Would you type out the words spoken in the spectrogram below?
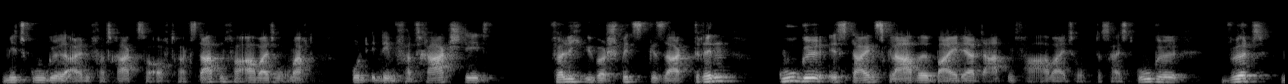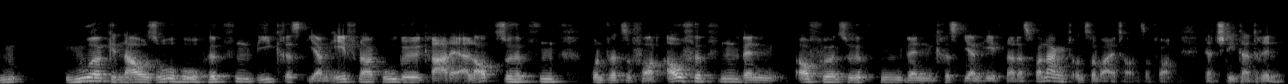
mit Google einen Vertrag zur Auftragsdatenverarbeitung macht. Und in dem Vertrag steht völlig überspitzt gesagt drin, Google ist dein Sklave bei der Datenverarbeitung. Das heißt, Google wird nur genau so hoch hüpfen, wie Christian Hefner Google gerade erlaubt zu hüpfen und wird sofort aufhüpfen, wenn aufhören zu hüpfen, wenn Christian Hefner das verlangt und so weiter und so fort. Das steht da drin.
